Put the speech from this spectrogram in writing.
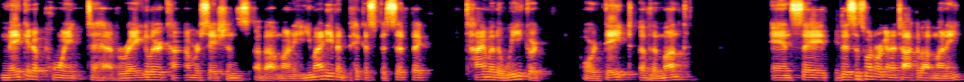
make it a point to have regular conversations about money. You might even pick a specific time of the week or or date of the month and say this is when we're going to talk about money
